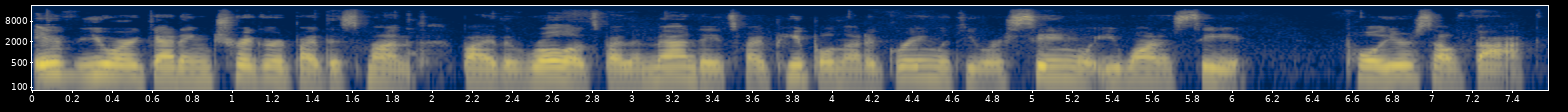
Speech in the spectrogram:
if you are getting triggered by this month, by the rollouts, by the mandates, by people not agreeing with you or seeing what you want to see, pull yourself back.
